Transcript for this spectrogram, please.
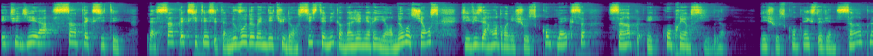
étudiez la simplexité. La simplexité, c'est un nouveau domaine d'études en systémique, en ingénierie et en neurosciences qui vise à rendre les choses complexes, simples et compréhensibles les choses complexes deviennent simples.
